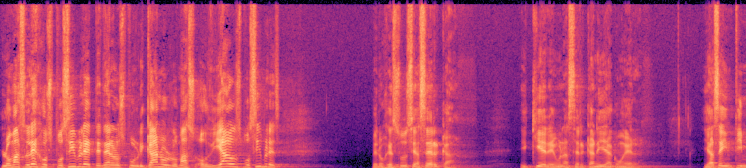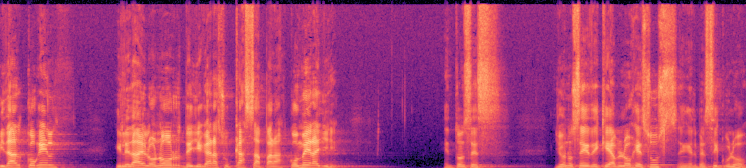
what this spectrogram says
lo más lejos posible, tener a los publicanos lo más odiados posibles. Pero Jesús se acerca y quiere una cercanía con Él. Y hace intimidad con Él y le da el honor de llegar a su casa para comer allí. Entonces, yo no sé de qué habló Jesús en el versículo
